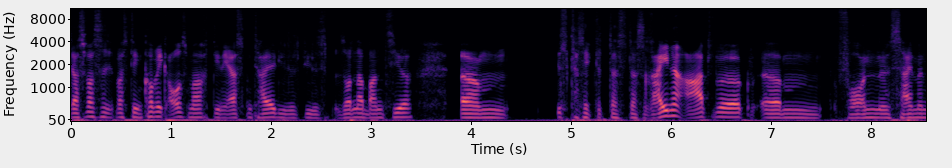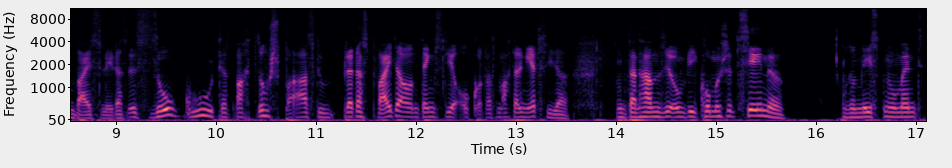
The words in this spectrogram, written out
das, was, was den Comic ausmacht, den ersten Teil dieses, dieses Sonderbands hier, ähm, ist tatsächlich das, das reine Artwork ähm, von Simon Beisley. Das ist so gut, das macht so Spaß. Du blätterst weiter und denkst dir, oh Gott, was macht er denn jetzt wieder? Und dann haben sie irgendwie komische Zähne Und im nächsten Moment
